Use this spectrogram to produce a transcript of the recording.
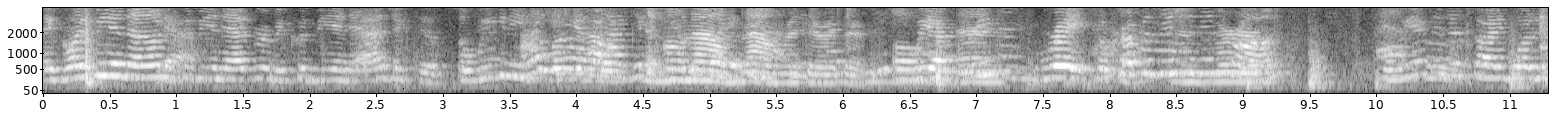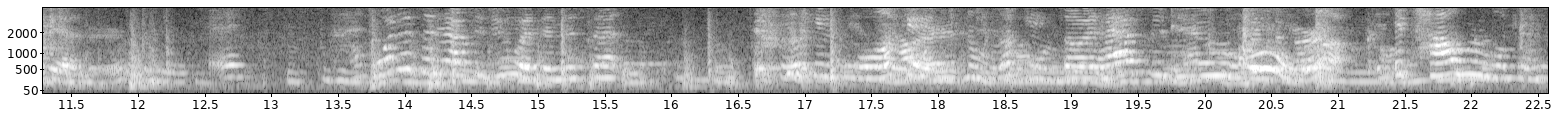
It could be a noun, it could be an adverb, it could be an adjective, so we need to look at how it's being used. Oh, noun, noun, right there, right there. Oh. We have three, great, so preposition is wrong, but we have to decide what it is. What does it have to do with in this sentence? Looking Looking. Looking. So it has to do with the verb. It's how we're looking.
